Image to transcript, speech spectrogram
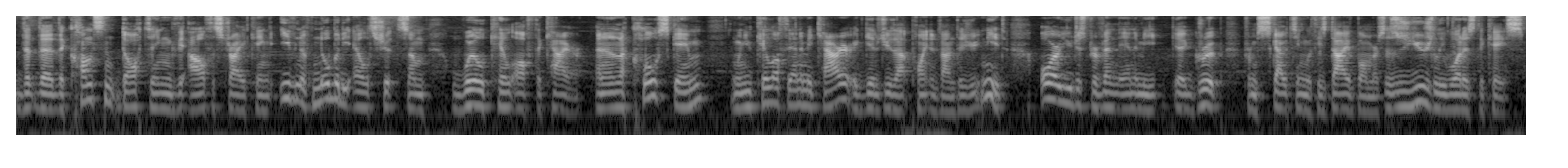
The the the constant dotting, the alpha striking, even if nobody else shoots him, will kill off the carrier. And in a close game, when you kill off the enemy carrier, it gives you that point advantage you need. Or you just prevent the enemy uh, group from scouting with his dive bombers. This is usually what is the case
